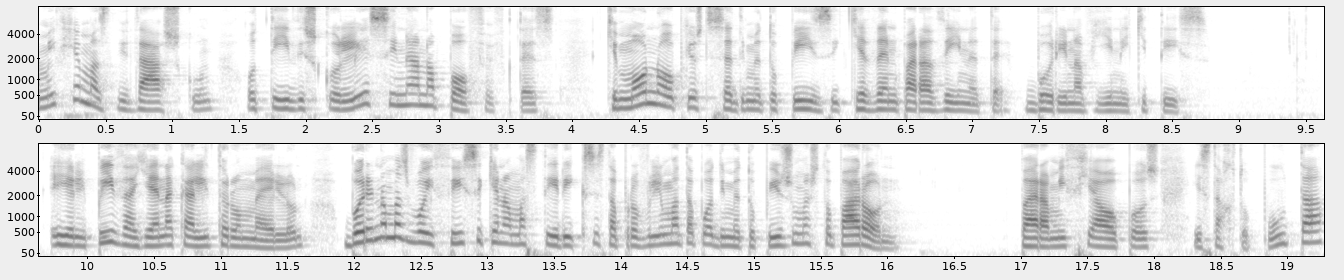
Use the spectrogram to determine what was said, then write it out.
Παραμύθια μας διδάσκουν ότι οι δυσκολίες είναι αναπόφευκτες και μόνο όποιος τις αντιμετωπίζει και δεν παραδίνεται μπορεί να βγει νικητής. Η ελπίδα για ένα καλύτερο μέλλον μπορεί να μας βοηθήσει και να μας στηρίξει στα προβλήματα που αντιμετωπίζουμε στο παρόν. Παραμύθια όπως η σταχτοπούτα,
